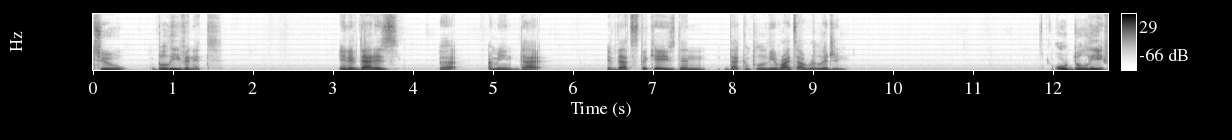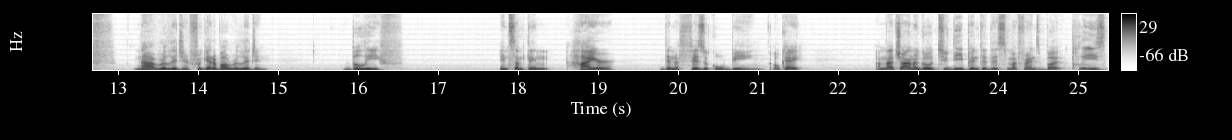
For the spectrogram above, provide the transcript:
to believe in it. And if that is uh, I mean, that if that's the case, then that completely writes out religion or belief, not religion. Forget about religion. Belief in something higher than a physical being, okay? I'm not trying to go too deep into this, my friends, but please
